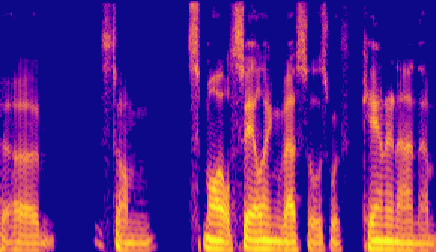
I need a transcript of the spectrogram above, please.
uh, some small sailing vessels with cannon on them.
